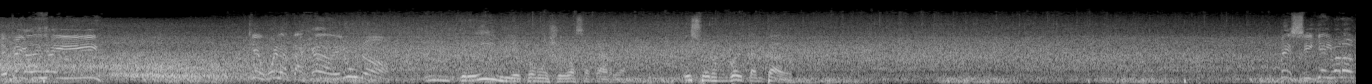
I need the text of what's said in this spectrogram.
Le pega desde ahí. ¡Qué buena tajada del uno! Increíble cómo llegó a sacarla. Eso era un gol cantado. Messi y el balón.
